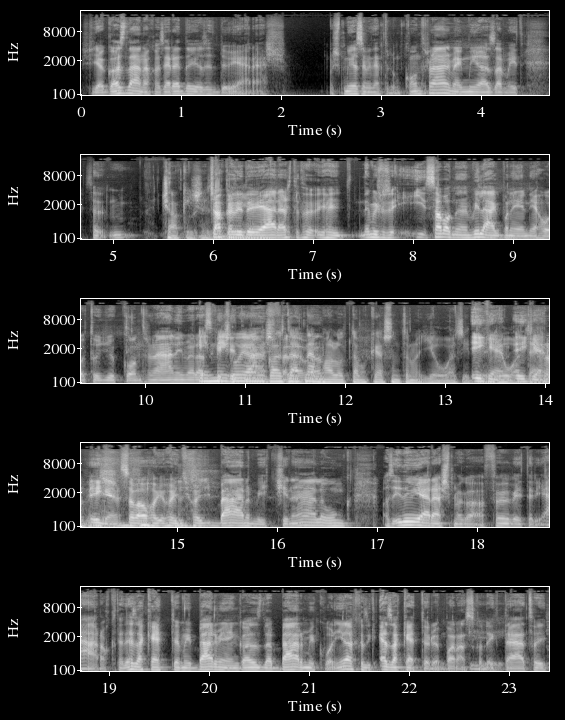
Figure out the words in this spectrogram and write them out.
És ugye a gazdának az eredője az időjárás. Most mi az, amit nem tudunk kontrollálni, meg mi az, amit csak is. Ez Csak az időjárás, tehát hogy nem is az, hogy szabad olyan világban élni, ahol tudjuk kontrollálni, mert az Én még olyan gazdát nem hallottam, aki azt mondta, hogy jó az idő, igen, jó a igen, termés. igen, szóval, hogy, hogy, hogy bármit csinálunk, az időjárás meg a fölvételi árak. Tehát ez a kettő, ami bármilyen gazda bármikor nyilatkozik, ez a kettőről panaszkodik. Tehát, hogy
